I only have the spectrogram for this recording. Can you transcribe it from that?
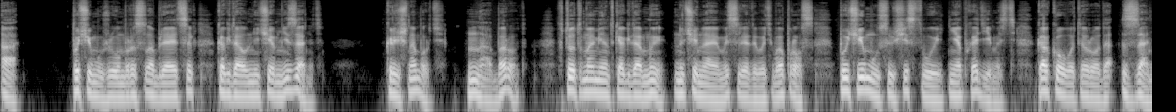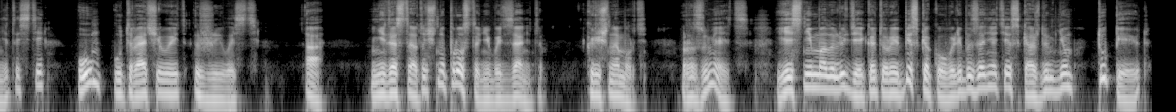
А. Почему же ум расслабляется, когда он ничем не занят? Кришнамурти, наоборот. В тот момент, когда мы начинаем исследовать вопрос, почему существует необходимость какого-то рода занятости – ум утрачивает живость. А. Недостаточно просто не быть занятым. Кришнамурти. Разумеется, есть немало людей, которые без какого-либо занятия с каждым днем тупеют.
